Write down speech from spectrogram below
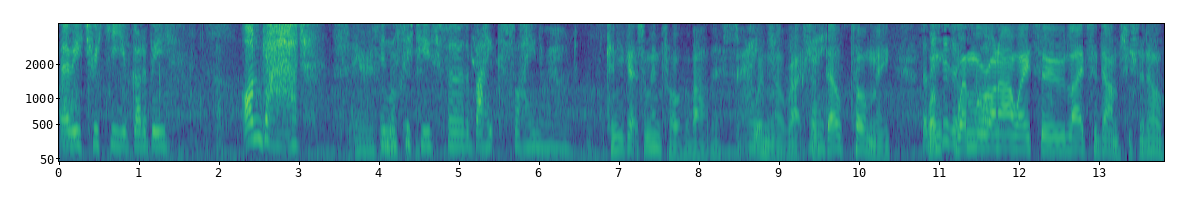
very tricky. You've got to be on guard Seriously, in the cities for the bikes flying around. Can you get some info about this Right, windmill? Right, so okay. Del told me So when, this is a when we were on our way to Leidschendam, she said, "Oh,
